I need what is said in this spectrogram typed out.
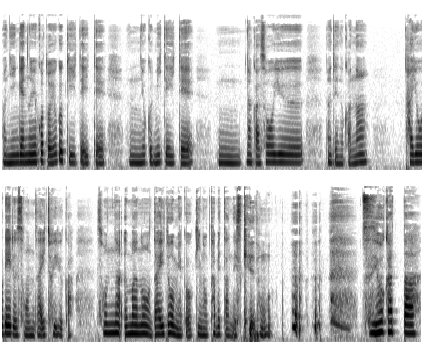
まあ、人間の言うことをよく聞いていて、うん、よく見ていて、うん、なんかそういう何て言うのかな。頼れる存在というかそんな馬の大動脈を昨日食べたんですけれども 強かった。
